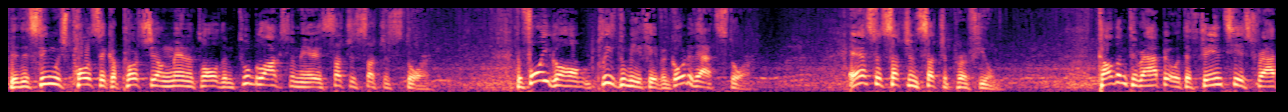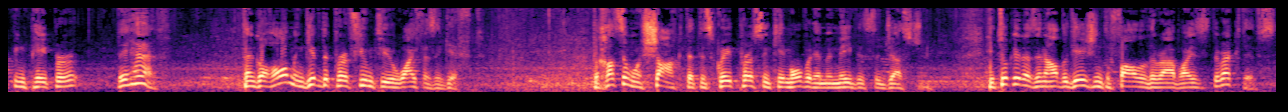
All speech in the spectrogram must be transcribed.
The distinguished posik approached the young man and told him, two blocks from here is such and such a store. Before you go home, please do me a favor, go to that store. Ask for such and such a perfume. Tell them to wrap it with the fanciest wrapping paper they have. Then go home and give the perfume to your wife as a gift. The chassan was shocked that this great person came over to him and made this suggestion. He took it as an obligation to follow the rabbi's directives.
